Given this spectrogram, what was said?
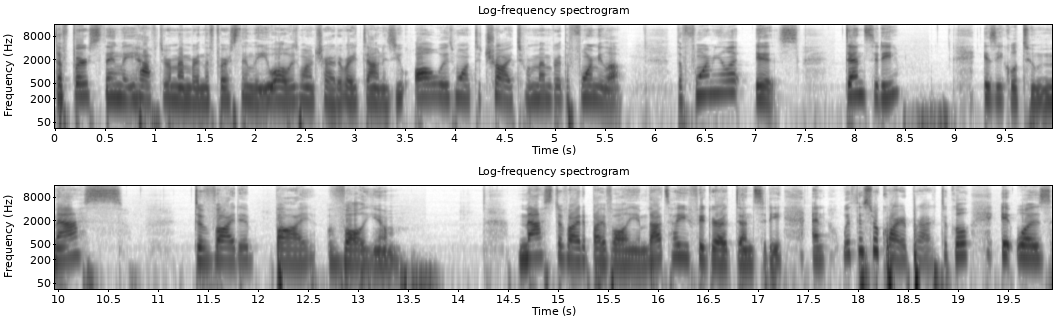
the first thing that you have to remember, and the first thing that you always want to try to write down, is you always want to try to remember the formula. The formula is density is equal to mass divided by volume mass divided by volume. That's how you figure out density. And with this required practical, it was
